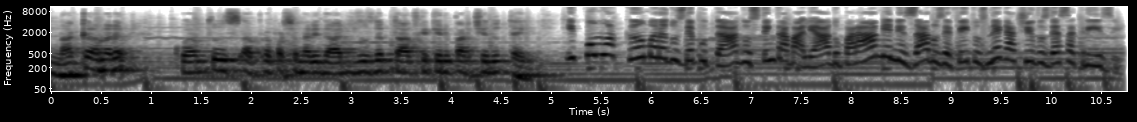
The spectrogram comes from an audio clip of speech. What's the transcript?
na Câmara quantos a proporcionalidade dos deputados que aquele partido tem. E como a Câmara dos Deputados tem trabalhado para amenizar os efeitos negativos dessa crise?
